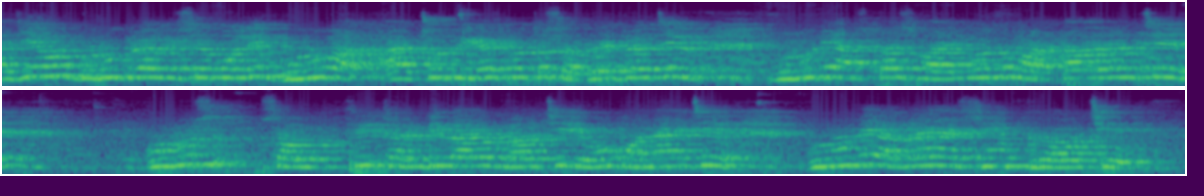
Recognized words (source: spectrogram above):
આજે હું ગુરુ ગ્રહ વિશે બોલી ગુરુ ગુરુની આસપાસ વાયુઓનું વાતાવરણ છે. ગુરુ સૌથી ઠંડી વાળો ગ્રહ છે એવું મનાય છે. ગુરુને શિવ ગ્રહ છે.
